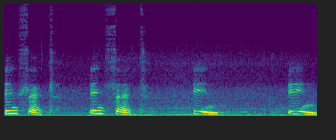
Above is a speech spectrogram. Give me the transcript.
insect insect in. In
